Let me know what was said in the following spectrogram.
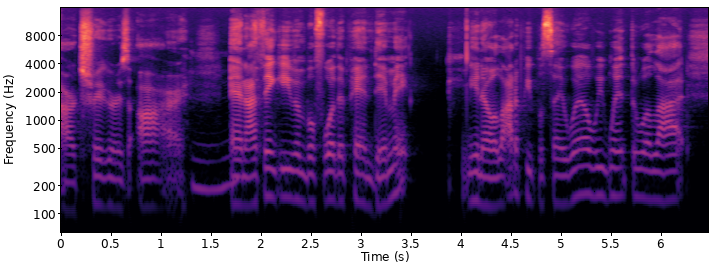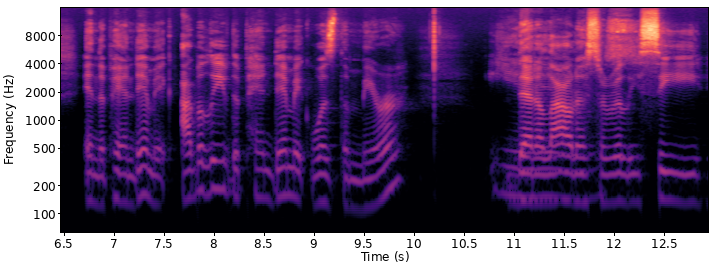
our triggers are. Mhm. And I think even before the pandemic, you know, a lot of people say, well, we went through a lot in the pandemic. I believe the pandemic was the mirror that allowed us to really see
